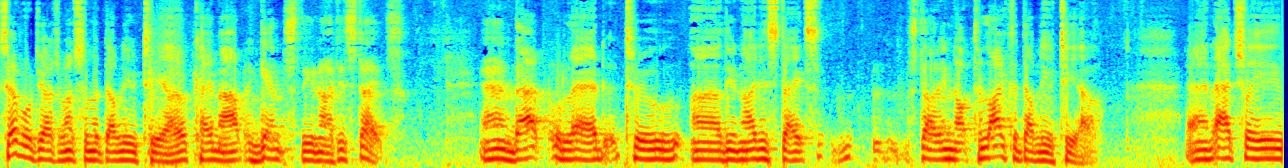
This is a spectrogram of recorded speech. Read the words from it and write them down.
Several judgments from the WTO came out against the United States. And that led to uh, the United States starting not to like the WTO. And actually,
